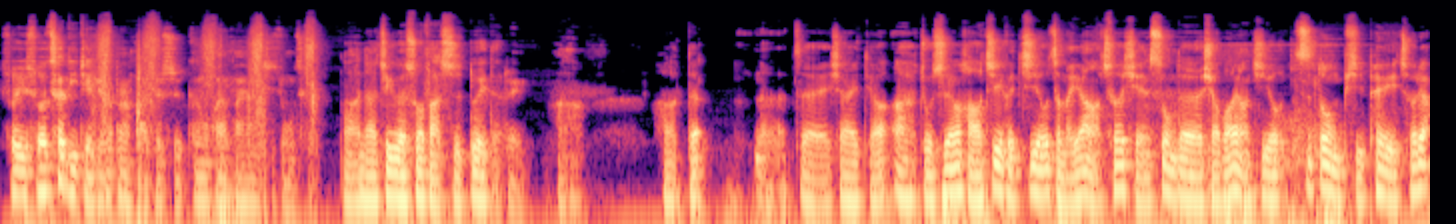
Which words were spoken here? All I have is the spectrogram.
所以说，彻底解决的办法就是更换方向机中层。啊，那这个说法是对的。对啊，好的，那再下一条啊，主持人好，这个机油怎么样？车险送的小保养机油，自动匹配车辆，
